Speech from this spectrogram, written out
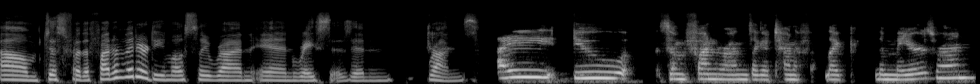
um just for the fun of it or do you mostly run in races and runs? I do some fun runs, like a ton of like the mayor's run,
